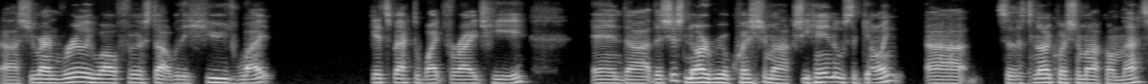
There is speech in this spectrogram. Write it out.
Uh, she ran really well first up with a huge weight. Gets back to weight for age here, and uh, there's just no real question mark. She handles the going, uh, so there's no question mark on that.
